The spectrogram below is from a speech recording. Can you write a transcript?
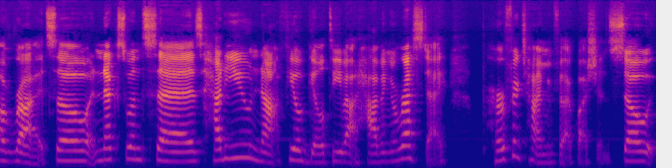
All right. So, next one says, How do you not feel guilty about having a rest day? Perfect timing for that question. So,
